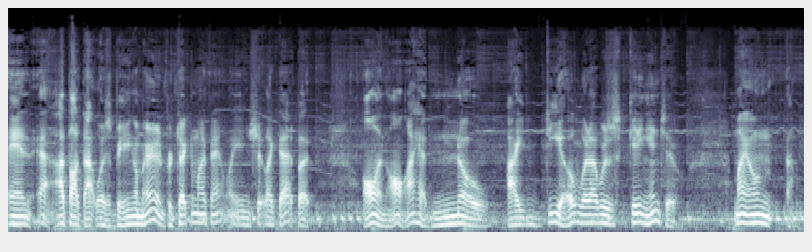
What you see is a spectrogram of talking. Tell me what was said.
And I thought that was being a man, protecting my family and shit like that. But all in all, I had no idea what I was getting into. My own, um,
